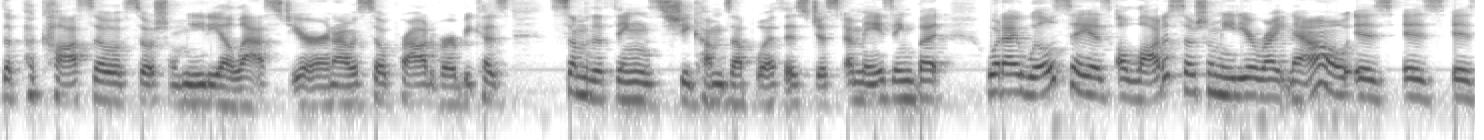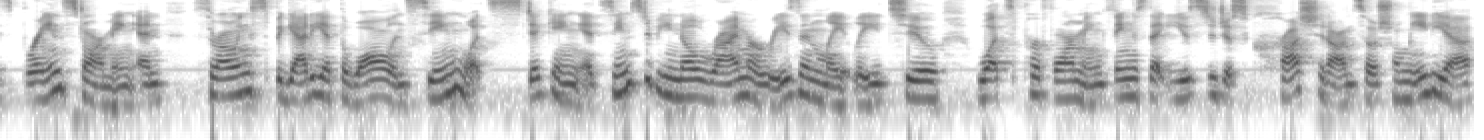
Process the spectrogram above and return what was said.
the Picasso of social media last year. And I was so proud of her because some of the things she comes up with is just amazing. But what I will say is a lot of social media right now is is is brainstorming and throwing spaghetti at the wall and seeing what's sticking. It seems to be no rhyme or reason lately to what's performing. Things that used to just crush it on social media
